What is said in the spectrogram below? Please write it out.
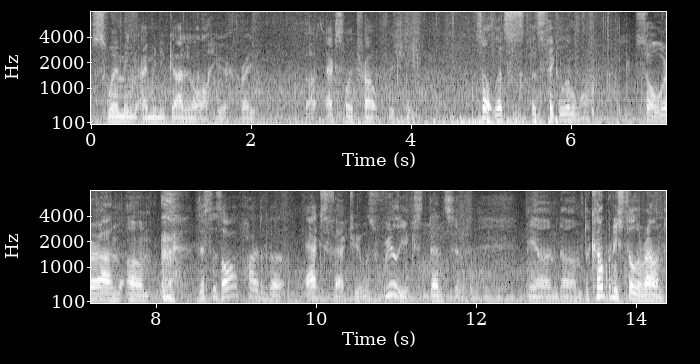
Swimming. I mean, you got it all here, right? Uh, excellent trout fishing. So let's let's take a little walk. So we're on. Um, this is all part of the axe factory. It was really extensive, and um, the company's still around.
